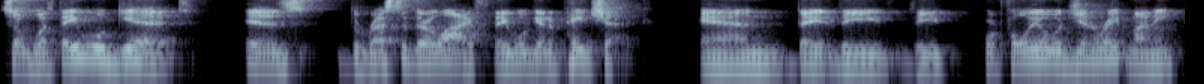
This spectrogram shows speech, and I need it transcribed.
So what they will get is the rest of their life they will get a paycheck, and they the the portfolio will generate money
